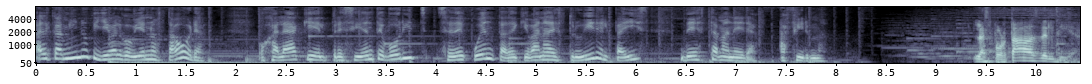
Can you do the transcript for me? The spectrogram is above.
al camino que lleva el gobierno hasta ahora. Ojalá que el presidente Boric se dé cuenta de que van a destruir el país de esta manera, afirma. Las portadas del día.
